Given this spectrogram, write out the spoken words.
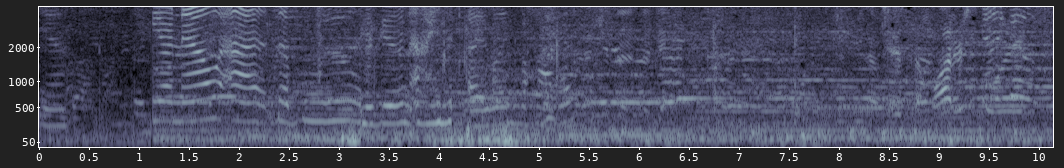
Yeah. We are now at the Blue Lagoon Island Bahamas. There's some water sports.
